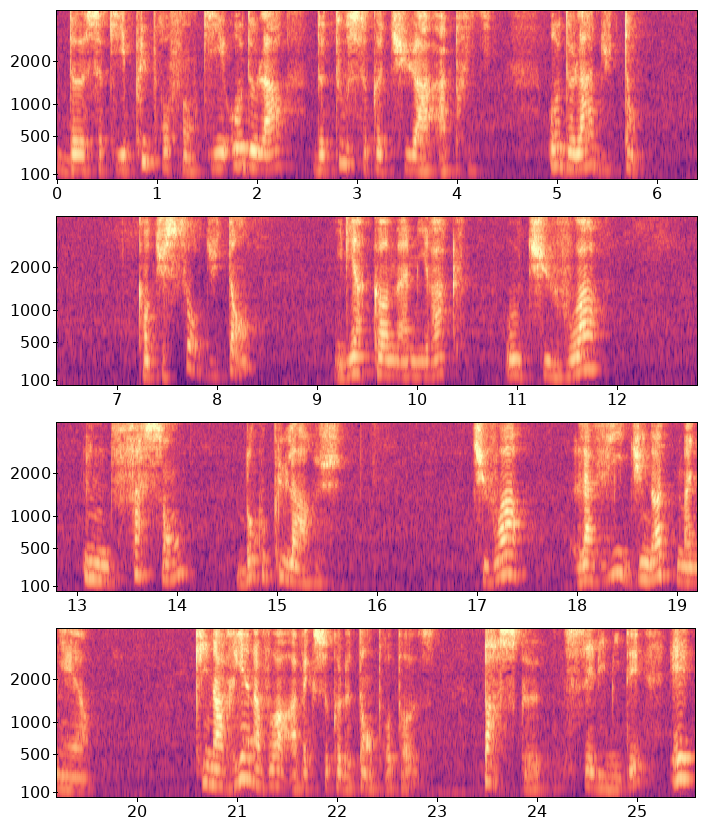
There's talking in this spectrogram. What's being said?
de ce qui est plus profond, qui est au-delà de tout ce que tu as appris, au-delà du temps. Quand tu sors du temps, il y a comme un miracle où tu vois une façon beaucoup plus large. Tu vois la vie d'une autre manière qui n'a rien à voir avec ce que le temps propose, parce que c'est limité et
